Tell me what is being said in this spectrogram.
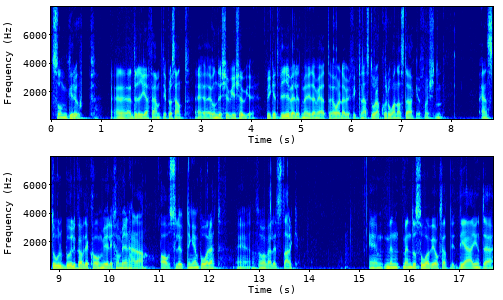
som grupp dryga 50 procent eh, under 2020. Vilket vi är väldigt nöjda med, att året där vi fick den här stora coronastöket först. En stor bulk av det kom ju liksom i den här avslutningen på året eh, som var väldigt stark. Eh, men, men då såg vi också att det, det är ju inte,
